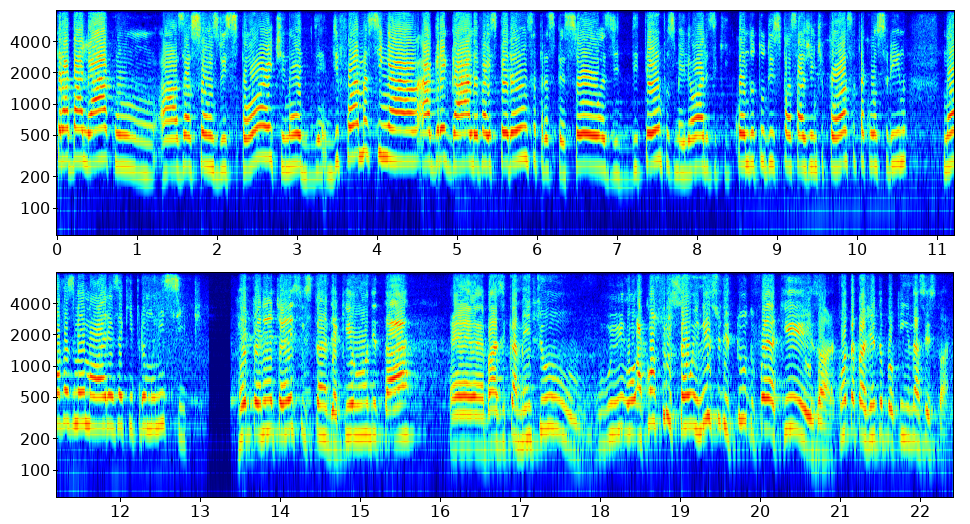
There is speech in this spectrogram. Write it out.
trabalhar com as ações do esporte, né, de, de forma assim a, agregar, levar esperança para as pessoas, de, de, tempos melhores e que quando tudo isso passar a gente possa estar tá construindo novas memórias aqui para o município. Referente a esse stand aqui, onde está é, basicamente o, o, a construção, o início de tudo foi aqui, Isora. Conta para a gente um pouquinho dessa história.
